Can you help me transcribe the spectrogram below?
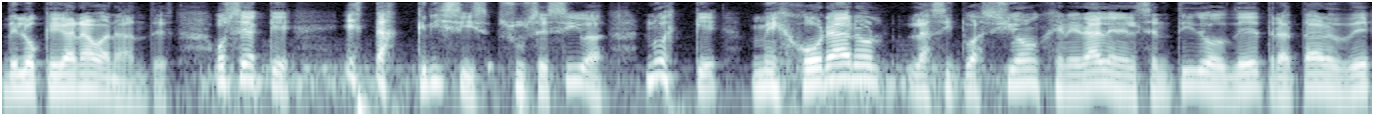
de lo que ganaban antes. O sea que estas crisis sucesivas no es que mejoraron la situación general en el sentido de tratar de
